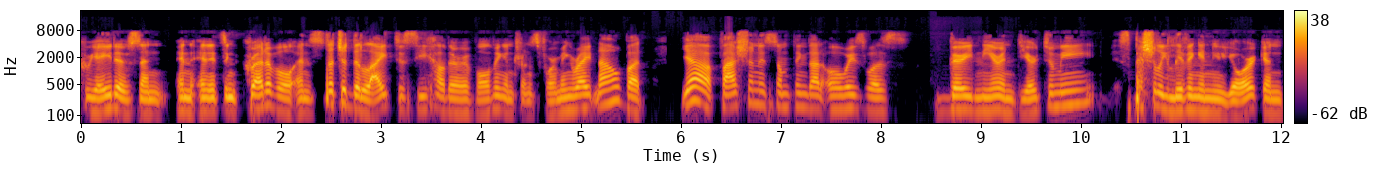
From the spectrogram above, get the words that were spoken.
creatives, and, and and it's incredible and such a delight to see how they're evolving and transforming right now. But yeah, fashion is something that always was very near and dear to me, especially living in New York and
